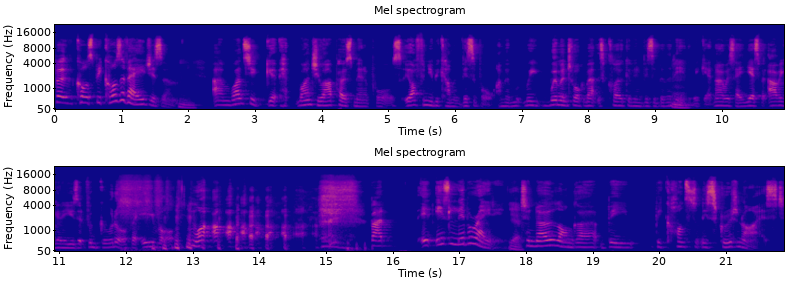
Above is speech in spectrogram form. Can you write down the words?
but of course, because of ageism, Hmm. um, once you get once you are postmenopause, often you become invisible. I mean, we women talk about this cloak of invisibility Hmm. that we get, and I always say yes, but are we going to use it for good or for evil? but it is liberating Yeah. to no longer be be constantly scrutinized.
